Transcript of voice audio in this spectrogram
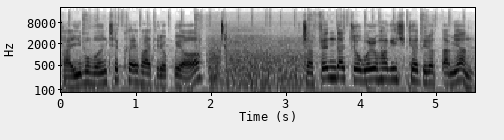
자, 이 부분 체크해 봐 드렸고요. 자, 펜더 쪽을 확인시켜 드렸다면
